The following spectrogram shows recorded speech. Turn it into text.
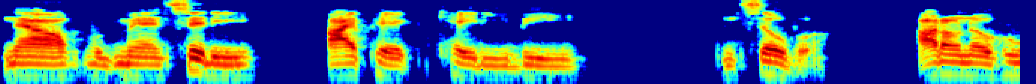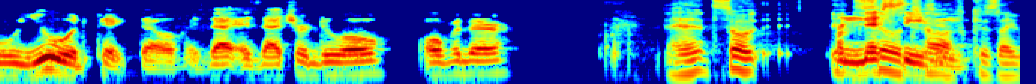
now with Man City. I picked KDB and Silva. I don't know who you would pick though. Is that is that your duo over there? And it's so it's so tough because like,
